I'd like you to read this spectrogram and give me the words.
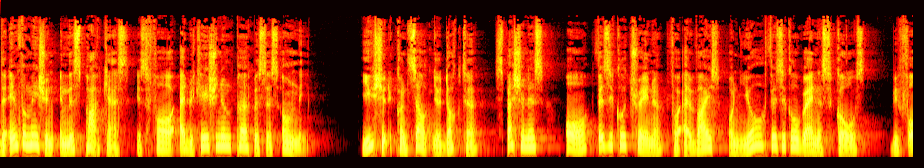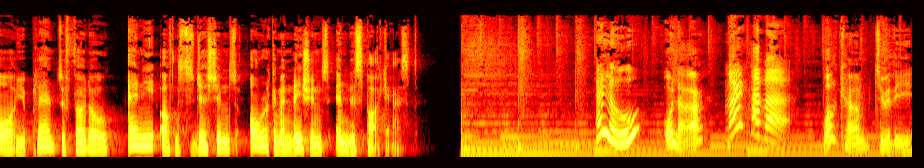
The information in this podcast is for educational purposes only. You should consult your doctor, specialist, or physical trainer for advice on your physical wellness goals before you plan to follow any of the suggestions or recommendations in this podcast. Hello, Hola! Marhaba! Welcome to the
